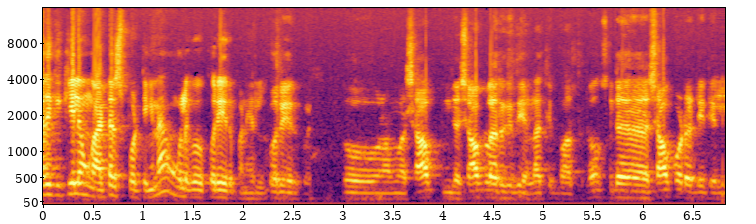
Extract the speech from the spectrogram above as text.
அதுக்கு கீழே உங்கள் அட்ரஸ் போட்டிங்கன்னா உங்களுக்கு கொரியர் பண்ணிடலாம். கொரியர் பண்ணி ஸோ நம்ம ஷாப் இந்த ஷாப்பில் இருக்குது எல்லாத்தையும் பார்த்துட்டோம். இந்த ஷாப்போட டீட்டெயில்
